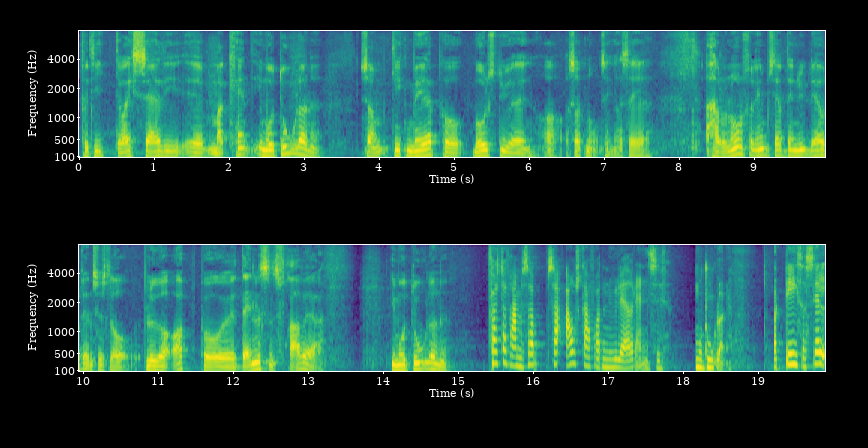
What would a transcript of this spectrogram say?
Fordi det var ikke særlig øh, markant i modulerne, som gik mere på målstyring og, og sådan nogle ting og sager. Har du nogen fornemmelse af, at den nye læreruddannelseslov bløder op på øh, dannelsens fravær i modulerne? Først og fremmest så, så afskaffer den nye læreruddannelse modulerne. Og det i sig selv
